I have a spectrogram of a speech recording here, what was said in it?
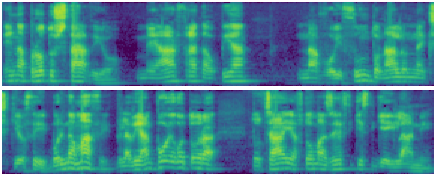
ένα πρώτο στάδιο με άρθρα τα οποία να βοηθούν τον άλλον να εξοικειωθεί. Μπορεί να μάθει. Δηλαδή αν πω εγώ τώρα το τσάι αυτό μαζεύτηκε στην Κεϊλάνη.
